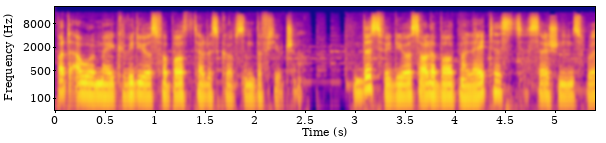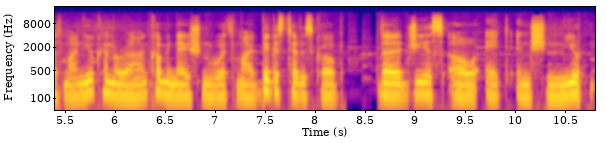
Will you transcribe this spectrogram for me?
but I will make videos for both telescopes in the future. This video is all about my latest sessions with my new camera in combination with my biggest telescope, the GSO 8-inch Newton.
